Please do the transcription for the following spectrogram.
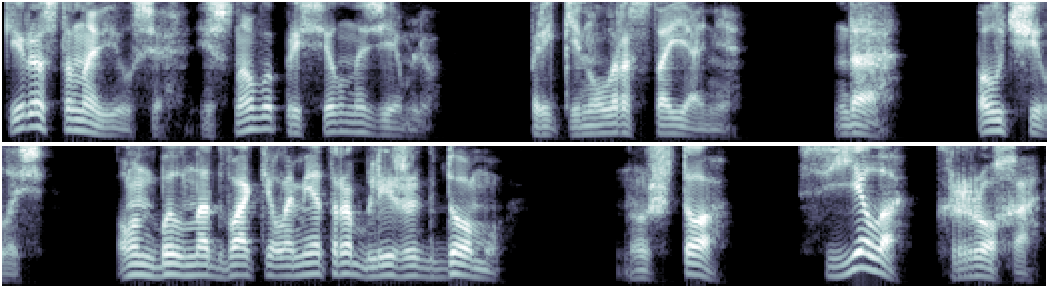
Кир остановился и снова присел на землю. Прикинул расстояние. Да, получилось. Он был на два километра ближе к дому. Ну что, съела кроха?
